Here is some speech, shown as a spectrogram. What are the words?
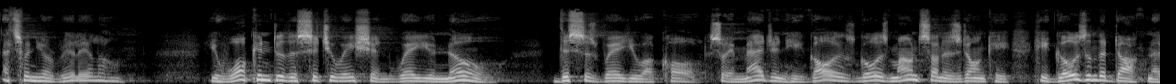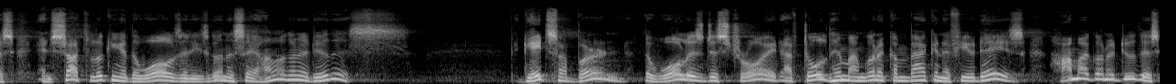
That's when you're really alone. You walk into the situation where you know this is where you are called. So imagine he goes, goes, mounts on his donkey, he goes in the darkness and starts looking at the walls, and he's going to say, How am I going to do this? Gates are burned. The wall is destroyed. I've told him I'm going to come back in a few days. How am I going to do this?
